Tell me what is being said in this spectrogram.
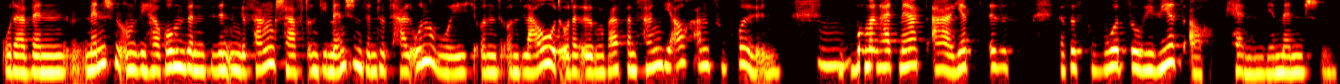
oder wenn Menschen um sie herum sind, sie sind in Gefangenschaft und die Menschen sind total unruhig und, und laut oder irgendwas, dann fangen die auch an zu brüllen. Mhm. Wo man halt merkt, ah, jetzt ist es, das ist Geburt so, wie wir es auch kennen, wir Menschen.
